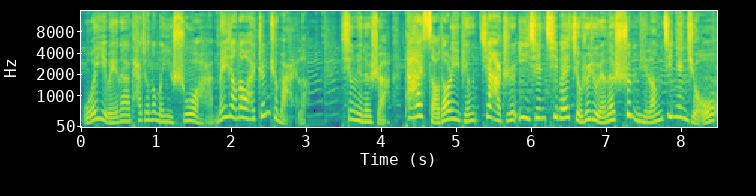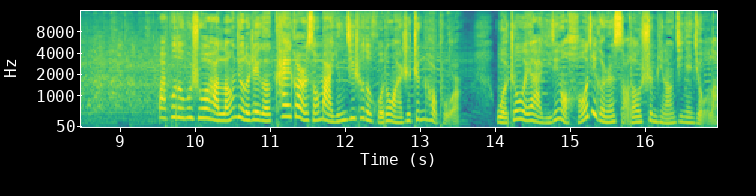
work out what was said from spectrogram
我以为呢他就那么一说啊，没想到还真去买了。幸运的是啊，他还扫到了一瓶价值一千七百九十九元的顺品郎纪念酒。哇，不得不说啊，郎酒的这个开盖扫码迎机车的活动还是真靠谱。我周围啊已经有好几个人扫到顺品郎纪念酒了。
